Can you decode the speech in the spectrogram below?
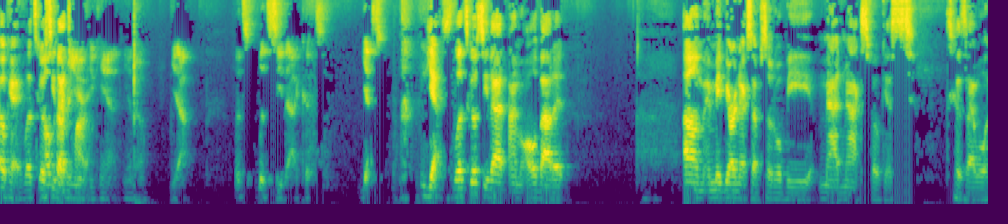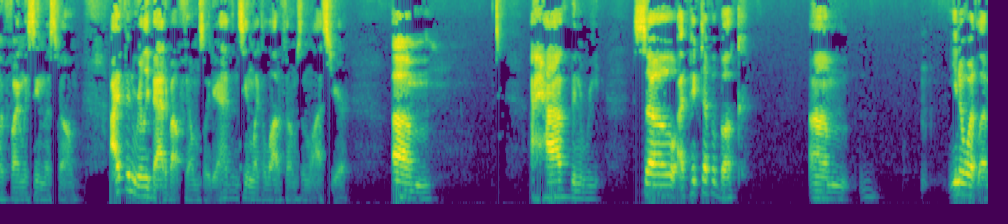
Okay, let's go I'll see that tomorrow. you if you can. You know. Yeah. Let's let's see that because yes. Yes, let's go see that. I'm all about it. Um, and maybe our next episode will be Mad Max focused because I will have finally seen this film. I've been really bad about films lately. I haven't seen like a lot of films in the last year. Um, I have been re. So I picked up a book. Um, you know what? Let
